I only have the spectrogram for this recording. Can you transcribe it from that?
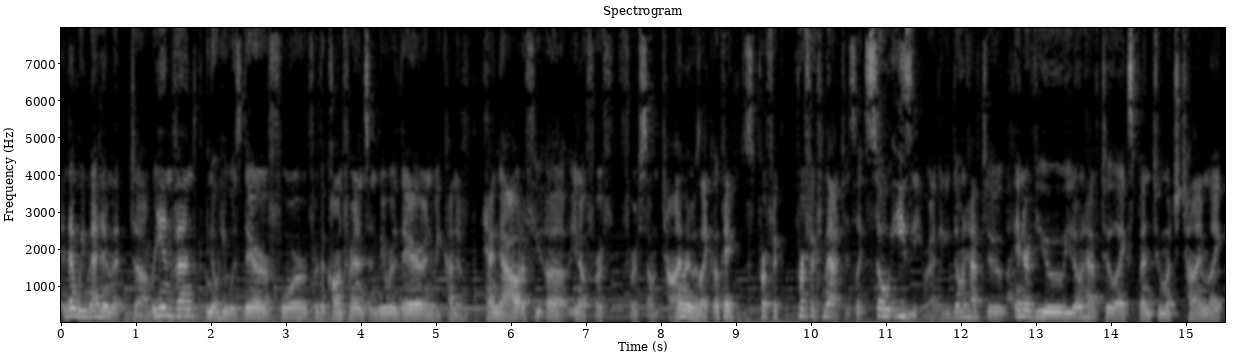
And then we met him at uh, reInvent. You know, he was there for for the conference, and we were there, and we kind of hang out a few, uh, you know, for for some time. And it was like, okay, it's perfect, perfect match. It's like so easy, right? Like you don't have to interview, you don't have to like spend too much time like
